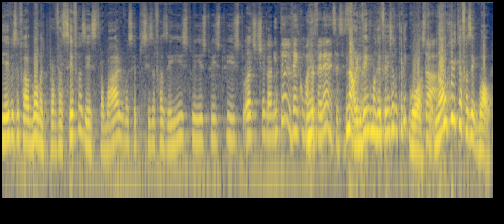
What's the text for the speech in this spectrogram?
E aí você fala: bom, mas para você fazer esse trabalho, você precisa fazer isto, isto, isto, isto, antes de chegar no. Então ele vem com uma referência? Não, ele vem com uma referência do que ele gosta. Tá. Não o que ele quer fazer igual.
